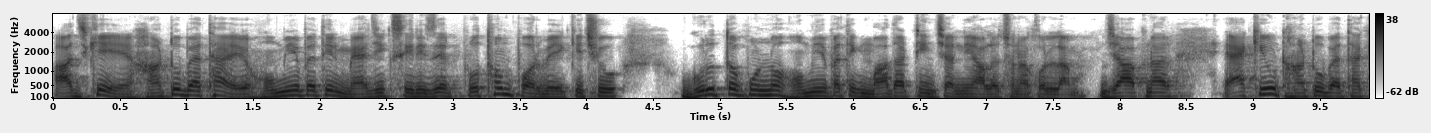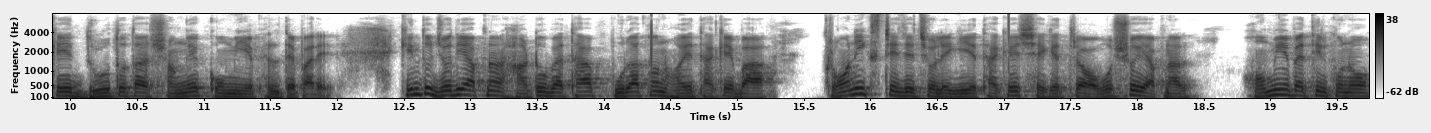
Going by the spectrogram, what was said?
আজকে হাঁটু ব্যথায় হোমিওপ্যাথির ম্যাজিক সিরিজের প্রথম পর্বে কিছু গুরুত্বপূর্ণ হোমিওপ্যাথিক মাদার টিনচার নিয়ে আলোচনা করলাম, যা আপনার অ্যাকিউট হাঁটু ব্যথাকে দ্রুততার সঙ্গে কমিয়ে ফেলতে পারে। কিন্তু যদি আপনার হাঁটু ব্যথা পুরাতন হয়ে থাকে বা ক্রনিক স্টেজে চলে গিয়ে থাকে, সেক্ষেত্রে অবশ্যই আপনার হোমিওপ্যাথির কোনো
